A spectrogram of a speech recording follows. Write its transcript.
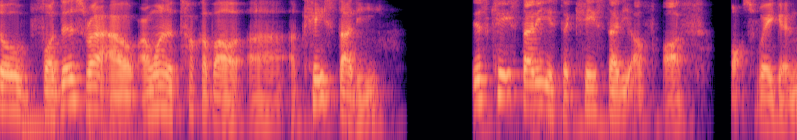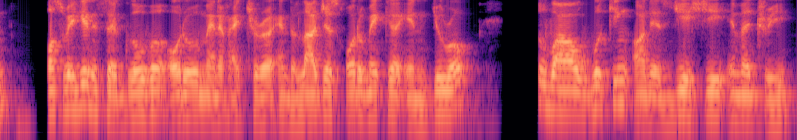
So for this, right, I, I want to talk about uh, a case study. This case study is the case study of, of Volkswagen. Volkswagen is a global auto manufacturer and the largest automaker in Europe. So while working on its GHG inventory,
